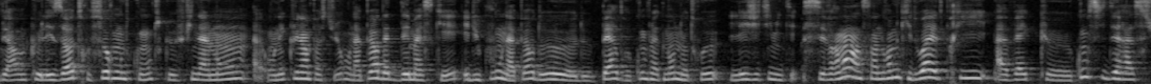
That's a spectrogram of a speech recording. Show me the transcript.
bien que les autres se rendent compte que finalement, on n'est qu'une imposture, on a peur d'être démasqué et du coup, on a peur de, perdre complètement notre légitimité. C'est vraiment un syndrome qui doit être pris avec euh, considération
